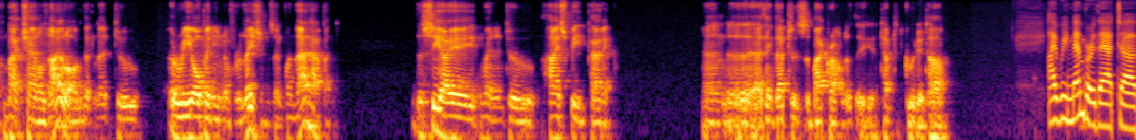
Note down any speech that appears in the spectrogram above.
a back channel dialogue that led to a reopening of relations. And when that happened, the CIA went into high speed panic. And uh, I think that is the background of the attempted coup d'etat. I remember that uh,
